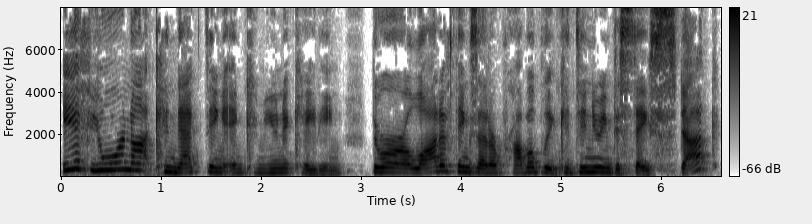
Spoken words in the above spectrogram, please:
if you're not connecting and communicating, there are a lot of things that are probably continuing to stay stuck.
